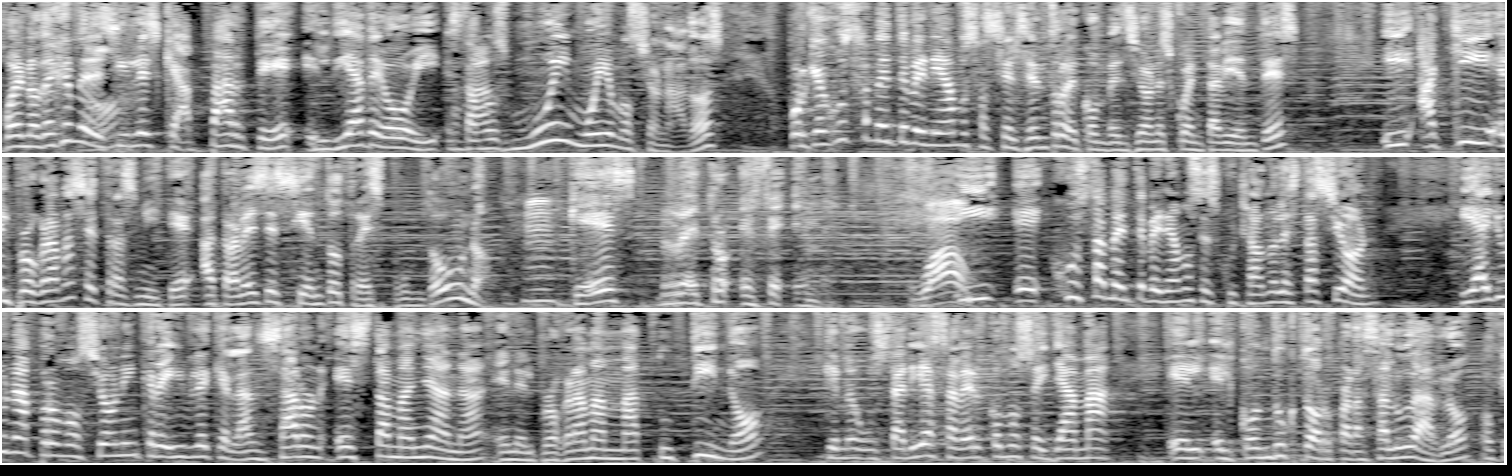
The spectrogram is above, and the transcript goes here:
Bueno, déjenme decirles que aparte, el día de hoy estamos muy, muy emocionados porque justamente veníamos hacia el centro de convenciones Cuentavientes y aquí el programa se transmite a través de 103.1, que es Retro FM. Wow. Y eh, justamente veníamos escuchando la estación y hay una promoción increíble que lanzaron esta mañana en el programa matutino que me gustaría saber cómo se llama el, el conductor para saludarlo. Ok.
